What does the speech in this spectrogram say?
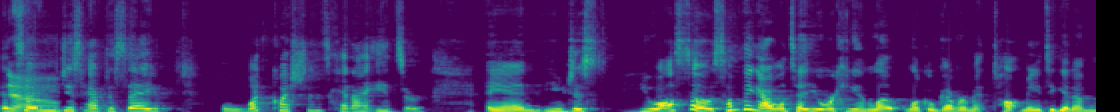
and no. so you just have to say, what questions can I answer? And you just, you also, something I will tell you working in lo- local government taught me to get a,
